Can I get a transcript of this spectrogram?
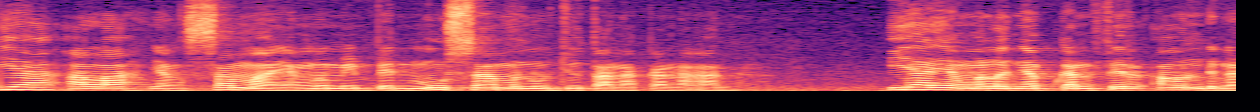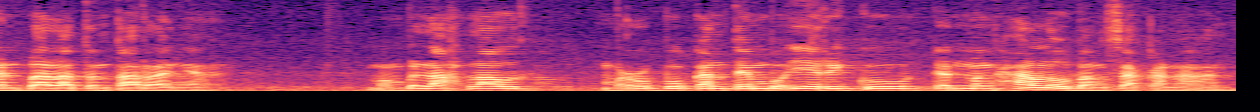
Ia Allah yang sama yang memimpin Musa menuju tanah Kanaan. Ia yang melenyapkan Firaun dengan bala tentaranya, membelah laut, merobohkan tembok Yeriko dan menghalau bangsa Kanaan.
